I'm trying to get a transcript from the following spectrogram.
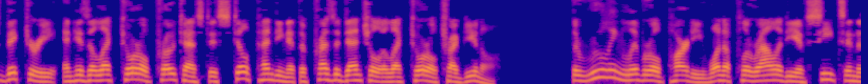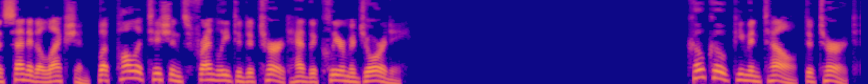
victory, and his electoral protest is still pending at the Presidential Electoral Tribunal. The ruling Liberal Party won a plurality of seats in the Senate election, but politicians friendly to Duterte had the clear majority. Coco Pimentel, Duterte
